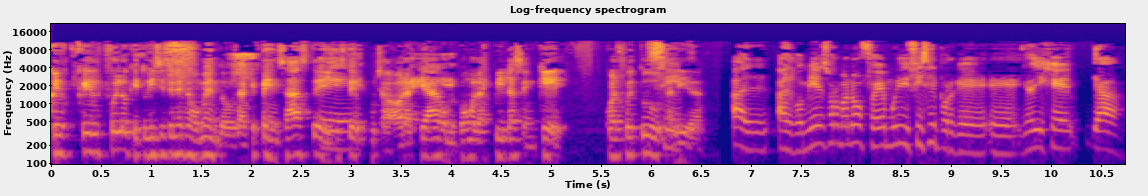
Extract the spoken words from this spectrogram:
¿Qué, ¿Qué, fue lo que tú hiciste en ese momento? O sea, ¿qué pensaste? Eh, dijiste, pucha, ¿ahora qué hago? ¿Me pongo las pilas en qué? ¿Cuál fue tu sí, salida? Al, al, comienzo, hermano, fue muy difícil porque eh, yo dije, ya,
